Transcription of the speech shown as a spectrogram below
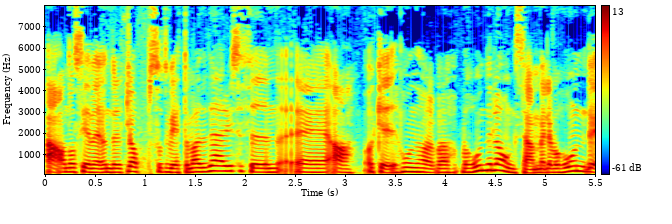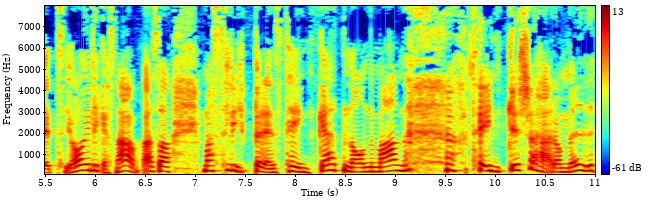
ja, om de ser mig under ett lopp så vet de att det där är Josefin, eh, ja okej hon har, var, var, hon är långsam eller var hon, vet jag är lika snabb. Alltså man slipper ens tänka att någon man tänker så här om mig.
